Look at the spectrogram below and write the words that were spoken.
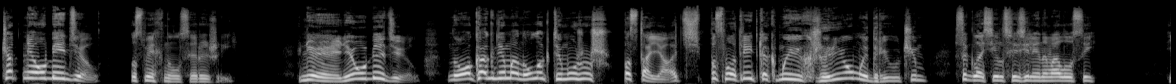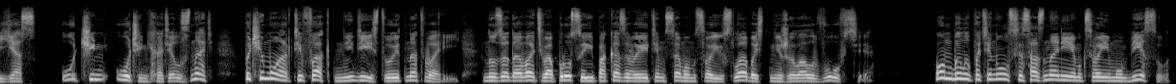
«Чё-то не убедил!» — усмехнулся Рыжий. «Не, не убедил. Но как демонолог ты можешь постоять, посмотреть, как мы их жрем и дрючим», — согласился Зеленоволосый. Я с очень-очень хотел знать, почему артефакт не действует на тварей, но задавать вопросы и показывая тем самым свою слабость не желал вовсе. Он было потянулся сознанием к своему бесу,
